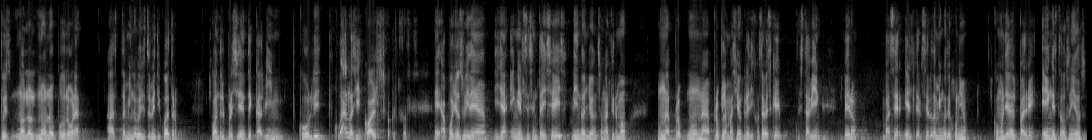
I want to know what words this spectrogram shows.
pues no lo, no lo pudo lograr hasta 1924, cuando el presidente Calvin Coolidge, algo así, eh, apoyó su idea y ya en el 66 Lyndon Johnson afirmó una, una proclamación que le dijo, ¿sabes qué? Está bien, pero va a ser el tercer domingo de junio como el Día del Padre en Estados Unidos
